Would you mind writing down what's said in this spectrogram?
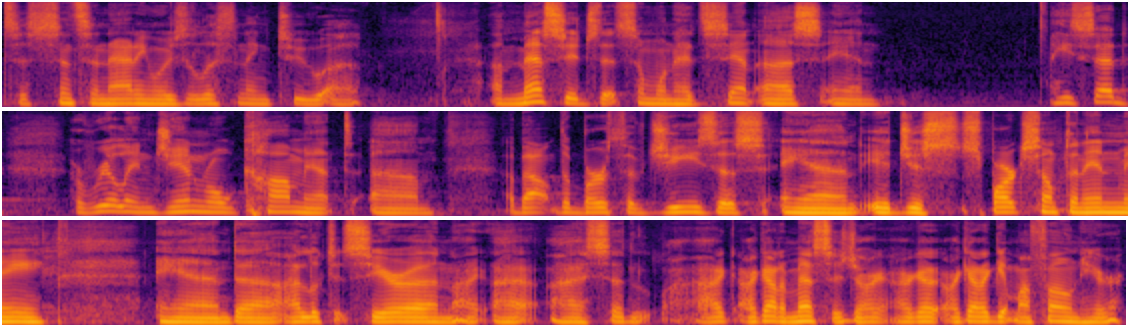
to Cincinnati. We was listening to uh, a message that someone had sent us, and he said a real in general comment um, about the birth of Jesus, and it just sparked something in me and uh, I looked at Sierra and I, I, I said, I, I, got a message. I, I, got, I got to get my phone here.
